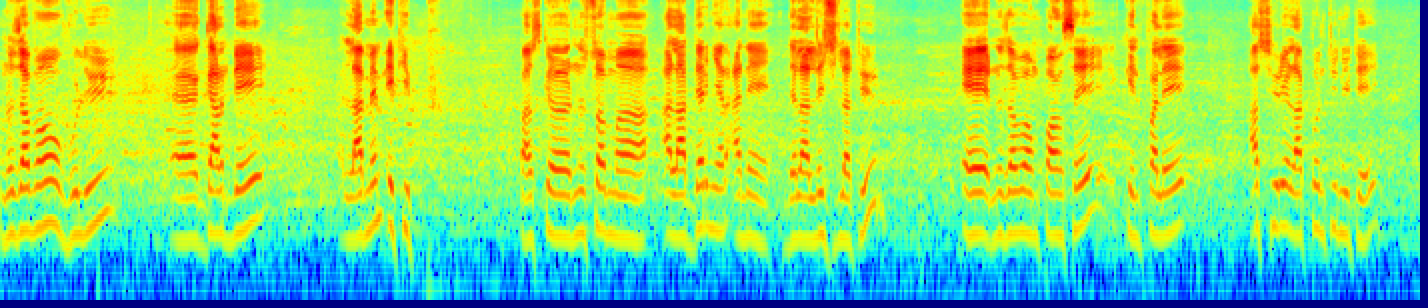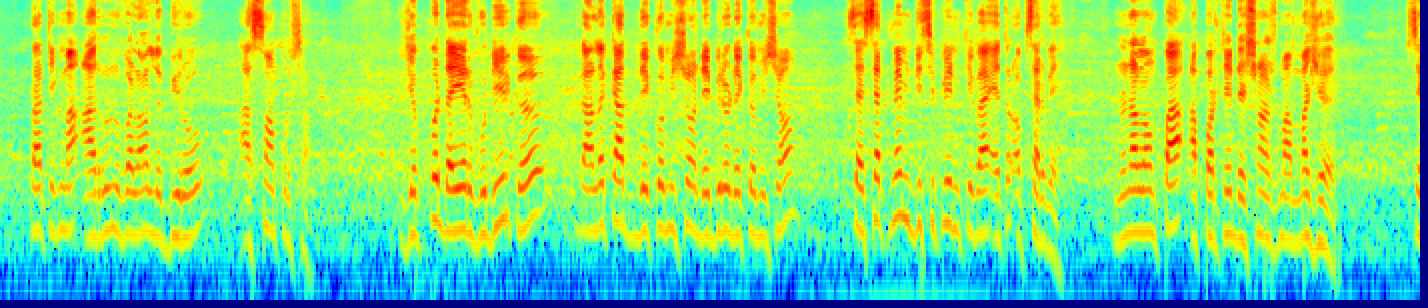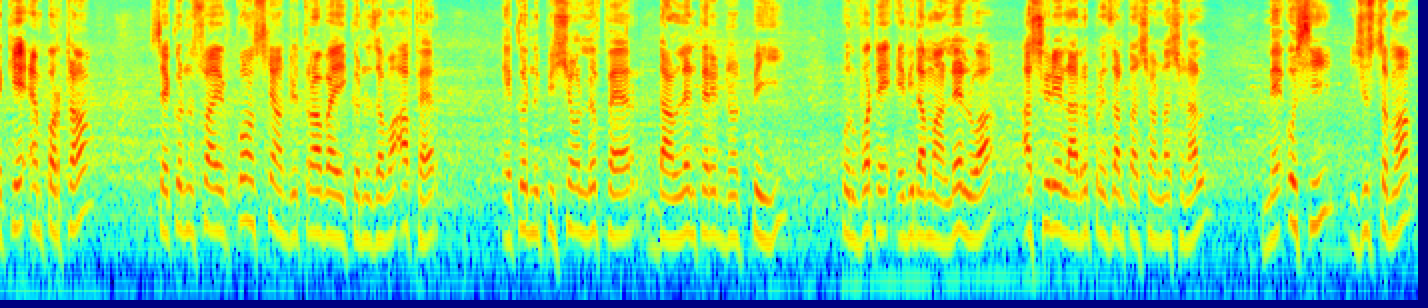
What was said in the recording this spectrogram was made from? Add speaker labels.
Speaker 1: nous avons voulu euh, garder la même équipe parce que nous sommes euh, à la dernière année de la législature et nous avons pensé qu'il fallait assurer la continuité pratiquement en renouvelant le bureau à 100%. Je peux d'ailleurs vous dire que dans le cadre des commissions, des bureaux de commissions, c'est cette même discipline qui va être observée. Nous n'allons pas apporter des changements majeurs. Ce qui est important, c'est que nous soyons conscients du travail que nous avons à faire et que nous puissions le faire dans l'intérêt de notre pays pour voter évidemment les lois, assurer la représentation nationale, mais aussi justement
